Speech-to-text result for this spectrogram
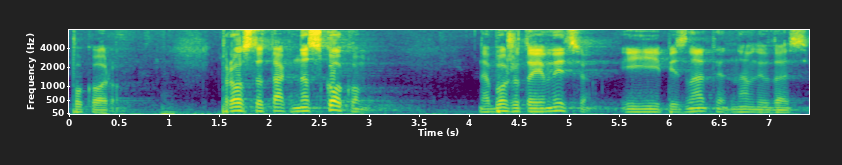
покору. Просто так наскоком на Божу таємницю і її пізнати нам не вдасться.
